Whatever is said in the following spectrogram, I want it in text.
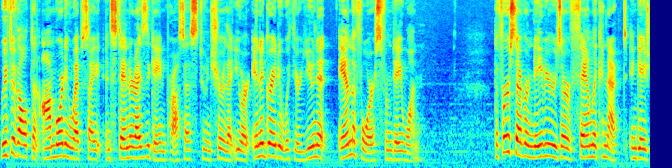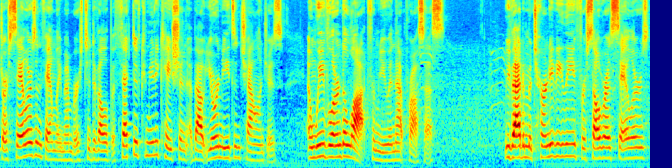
We've developed an onboarding website and standardized the GAIN process to ensure that you are integrated with your unit and the force from day one. The first ever Navy Reserve Family Connect engaged our sailors and family members to develop effective communication about your needs and challenges, and we've learned a lot from you in that process. We've added maternity leave for SELRES sailors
